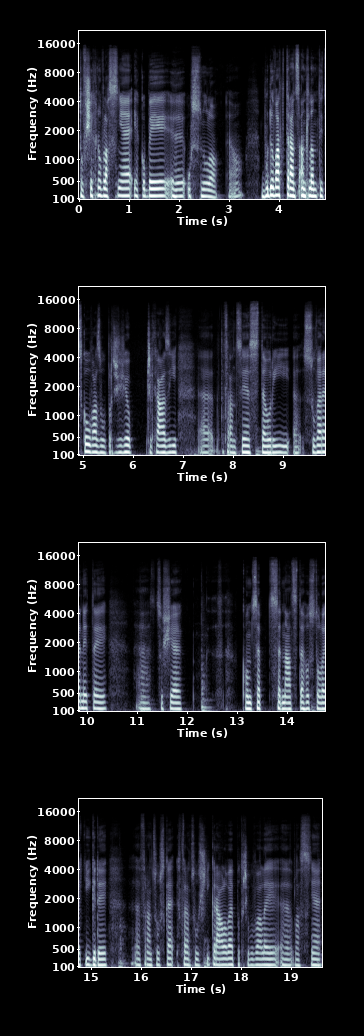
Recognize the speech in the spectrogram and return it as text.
to všechno vlastně jakoby eh, usnulo. Jo? Budovat transatlantickou vazbu, protože že přichází Francie s teorií suverenity, což je koncept 17. století, kdy eh, francouzské, francouzští králové potřebovali eh, vlastně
